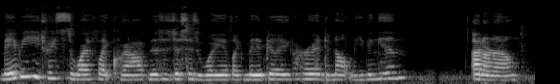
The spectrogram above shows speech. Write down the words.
Maybe he treats his wife like crap. This is just his way of like manipulating her into not leaving him. I don't know.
